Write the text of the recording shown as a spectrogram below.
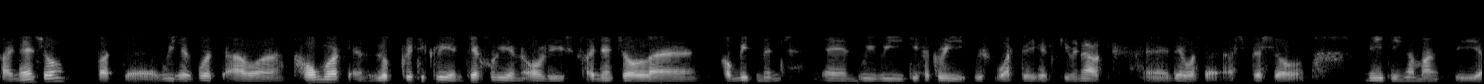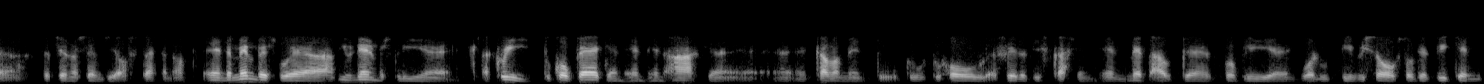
financial but uh, we have worked our homework and looked critically and carefully in all these financial uh, commitments, and we, we disagree with what they have given out. Uh, there was a, a special meeting amongst the, uh, the General Assembly of Tasanoc. And the members were unanimously uh, agreed to go back and, and, and ask uh, uh, government to, to, to hold a further discussion and map out uh, probably uh, what would be resolved so that we can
